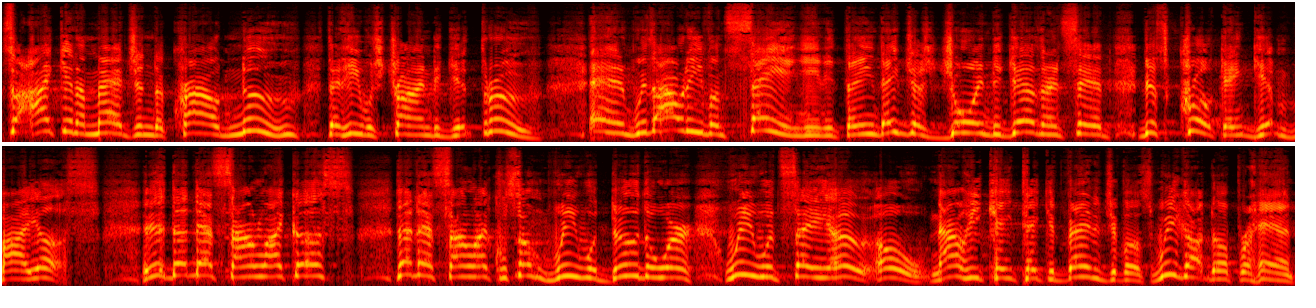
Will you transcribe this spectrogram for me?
So I can imagine the crowd knew that he was trying to get through. And without even saying anything, they just joined together and said, This crook ain't getting by us. Eh, doesn't that sound like us? Doesn't that sound like something we would do to where we would say, Oh, oh, now he can't take advantage of us. We got the upper hand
